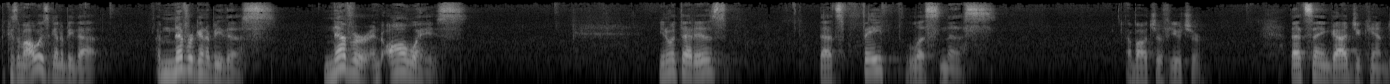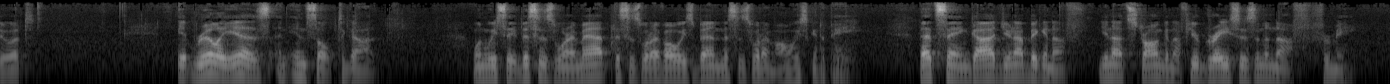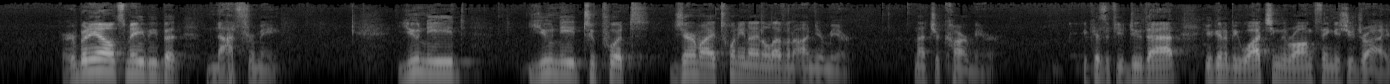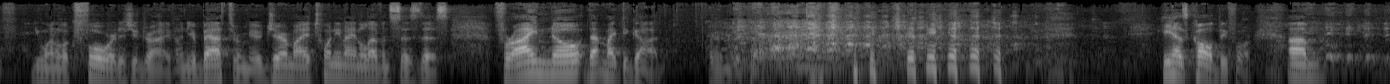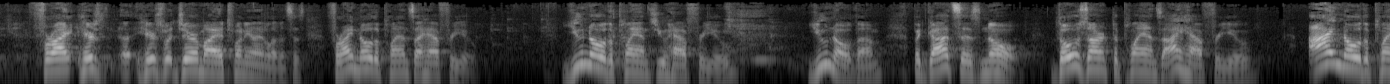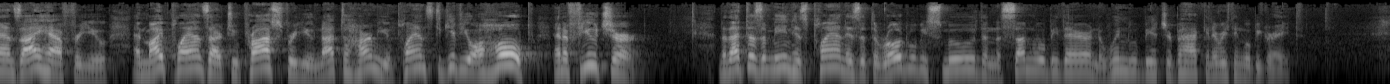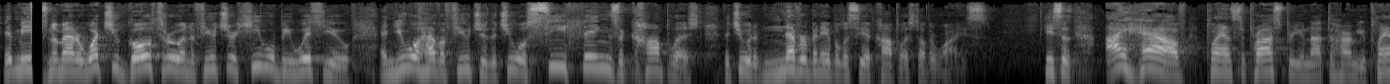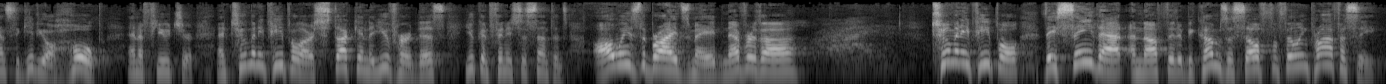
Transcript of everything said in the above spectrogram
because I'm always going to be that. I'm never going to be this. Never and always. You know what that is? That's faithlessness about your future. That's saying, God, you can't do it. It really is an insult to God when we say, This is where I'm at, this is what I've always been, this is what I'm always going to be. That's saying, God, you're not big enough. You're not strong enough. Your grace isn't enough for me. For everybody else, maybe, but not for me. You need you need to put Jeremiah 29:11 on your mirror, not your car mirror. Because if you do that, you're going to be watching the wrong thing as you drive. You want to look forward as you drive. On your bathroom mirror, Jeremiah 29:11 says this, "For I know that might be God." Go ahead and get that. he has called before. Um, for I here's uh, here's what Jeremiah 29:11 says, "For I know the plans I have for you." You know the plans you have for you. You know them, but God says, "No, those aren't the plans I have for you. I know the plans I have for you, and my plans are to prosper you, not to harm you, plans to give you a hope and a future. Now, that doesn't mean his plan is that the road will be smooth and the sun will be there and the wind will be at your back and everything will be great. It means no matter what you go through in the future, He will be with you, and you will have a future that you will see things accomplished that you would have never been able to see accomplished otherwise. He says, I have plans to prosper you, not to harm you, plans to give you a hope and a future. And too many people are stuck in the, you've heard this, you can finish the sentence. Always the bridesmaid, never the. Too many people, they say that enough that it becomes a self fulfilling prophecy.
